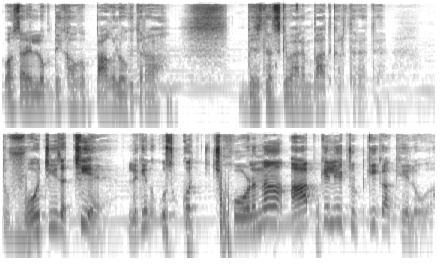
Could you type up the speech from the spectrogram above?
बहुत सारे लोग देखा होगा पागलों की तरह बिज़नेस के बारे में बात करते रहते हैं। तो वो चीज़ अच्छी है, लेकिन उसको छोड़ना आपके लिए चुटकी का खेल होगा।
